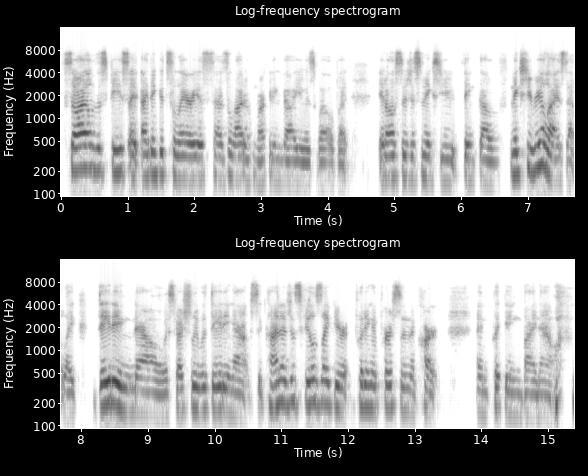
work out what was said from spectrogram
so I love this piece. I, I think it's hilarious, has a lot of marketing value as well, but it also just makes you think of, makes you realize that like dating now, especially with dating apps, it kind of just feels like you're putting a person in a cart and clicking buy now.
